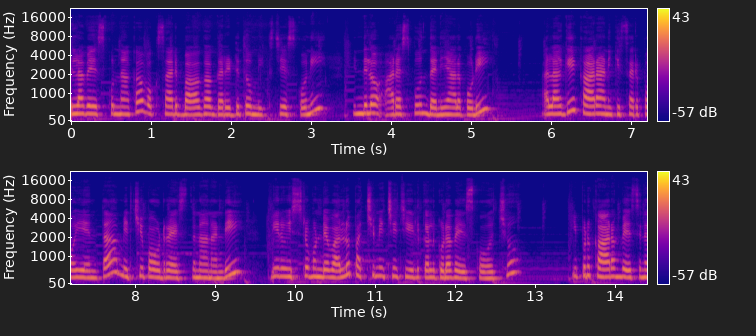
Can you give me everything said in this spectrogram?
ఇలా వేసుకున్నాక ఒకసారి బాగా గరిటెతో మిక్స్ చేసుకొని ఇందులో అర స్పూన్ ధనియాల పొడి అలాగే కారానికి సరిపోయేంత మిర్చి పౌడర్ వేస్తున్నానండి. మీరు ఇష్టం ఉండే వాళ్ళు పచ్చిమిర్చి చీలికలు కూడా వేసుకోవచ్చు. ఇప్పుడు కారం వేసిన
